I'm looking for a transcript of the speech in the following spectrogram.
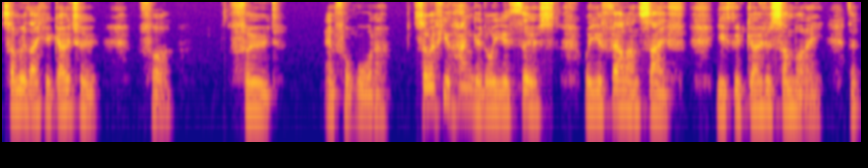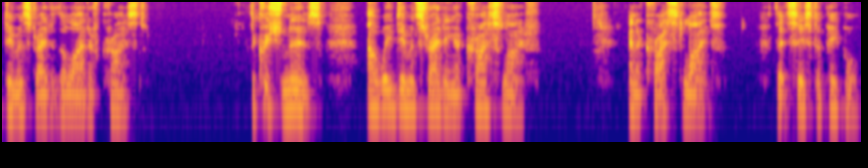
somewhere they could go to for food and for water. So if you hungered or you thirst or you felt unsafe, you could go to somebody that demonstrated the light of Christ. The question is, are we demonstrating a Christ life and a Christ light that says to people,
